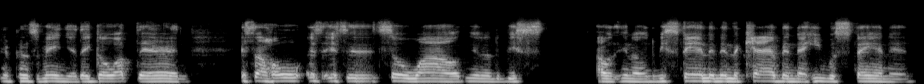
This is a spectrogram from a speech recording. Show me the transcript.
in Pennsylvania. They go up there, and it's a whole. It's it's it's so wild, you know, to be. I was, you know, to be standing in the cabin that he was staying in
